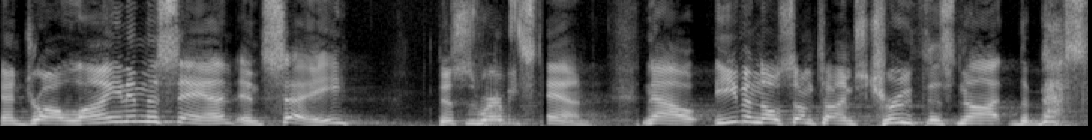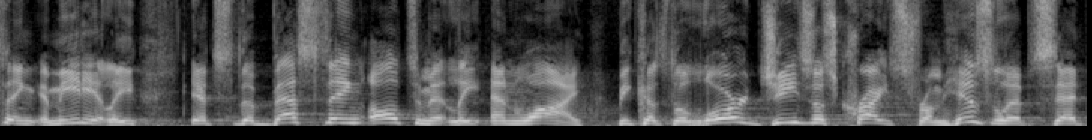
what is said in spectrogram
and draw a line in the sand and say, this is where we stand. Now, even though sometimes truth is not the best thing immediately, it's the best thing ultimately. And why? Because the Lord Jesus Christ from his lips said,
